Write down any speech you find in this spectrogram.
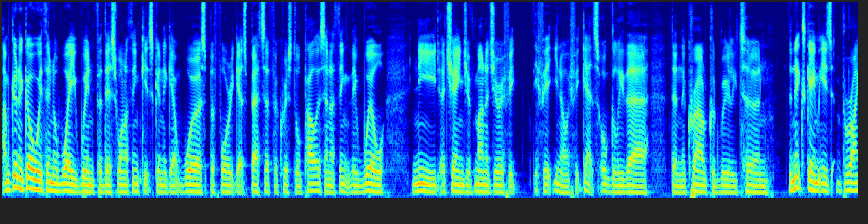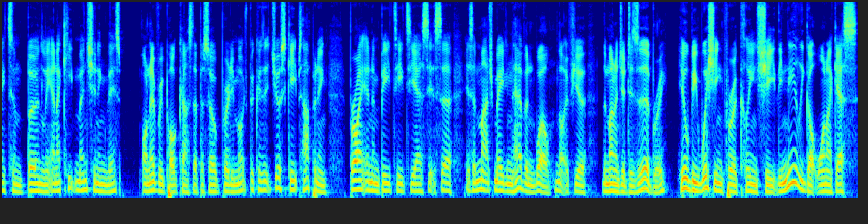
I'm going to go with an away win for this one. I think it's going to get worse before it gets better for Crystal Palace, and I think they will need a change of manager if it if it you know if it gets ugly there, then the crowd could really turn. The next game is Brighton Burnley, and I keep mentioning this on every podcast episode pretty much because it just keeps happening. Brighton and BTTS, it's a it's a match made in heaven. Well, not if you're the manager De Zerbi. He'll be wishing for a clean sheet. They nearly got one, I guess,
